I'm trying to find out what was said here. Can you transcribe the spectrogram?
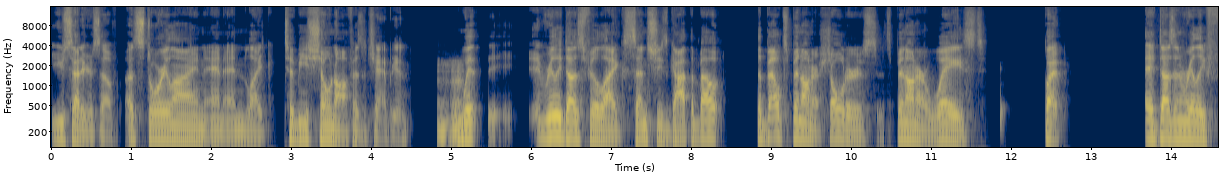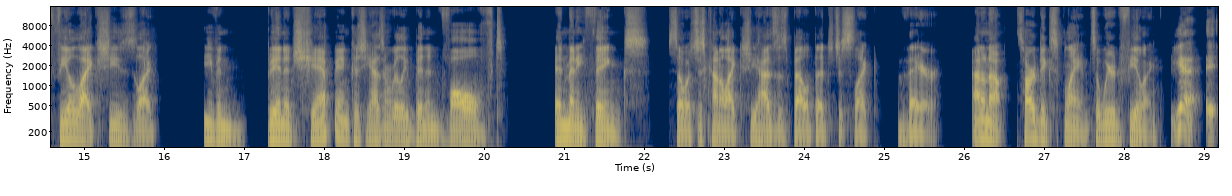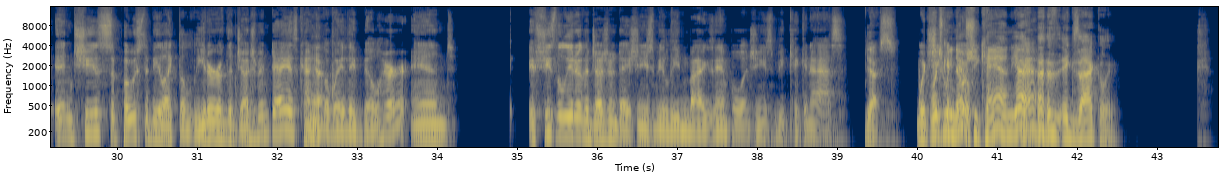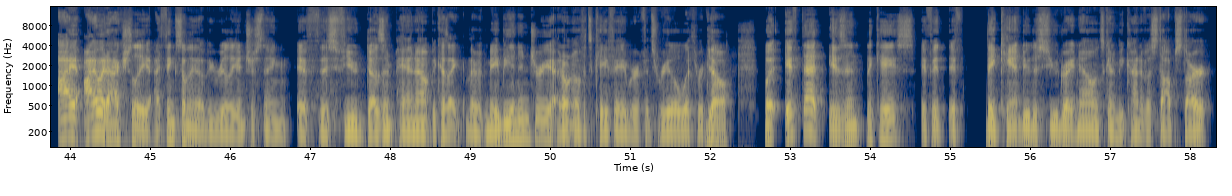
you said it yourself, a storyline and and like to be shown off as a champion. Mm-hmm. With it really does feel like since she's got the belt, the belt's been on her shoulders, it's been on her waist, but it doesn't really feel like she's like even been a champion because she hasn't really been involved in many things. So it's just kind of like she has this belt that's just like there. I don't know. It's hard to explain. It's a weird feeling. Yeah, and she is supposed to be like the leader of the Judgment Day. Is kind yeah. of the way they bill her. And if she's the leader of the Judgment Day, she needs to be leading by example, and she needs to be kicking ass. Yes, which which we know do. she can. Yeah, yeah. exactly. I I would actually I think something that would be really interesting if this feud doesn't pan out because like there may be an injury. I don't know if it's kayfabe or if it's real with Raquel. Yep. But if that isn't the case, if it if they can't do this feud right now, it's going to be kind of a stop start.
